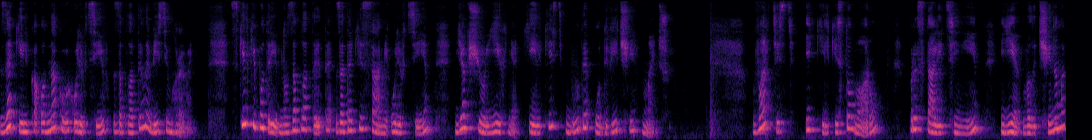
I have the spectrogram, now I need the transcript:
За кілька однакових олівців заплатили 8 гривень. Скільки потрібно заплатити за такі самі олівці, якщо їхня кількість буде удвічі менше? Вартість і кількість товару при сталій ціні є величинами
